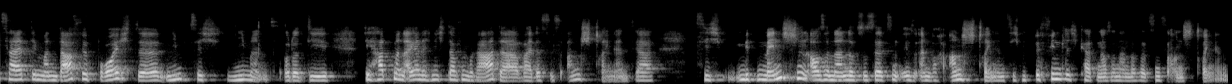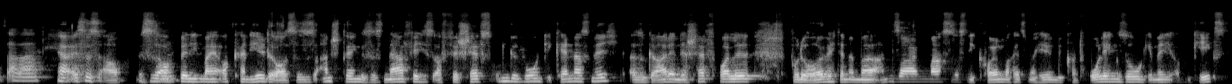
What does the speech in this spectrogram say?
Zeit, die man dafür bräuchte, nimmt sich niemand oder die, die hat man eigentlich nicht auf dem Radar, weil das ist anstrengend. Ja sich mit Menschen auseinanderzusetzen, ist einfach anstrengend. Sich mit Befindlichkeiten auseinandersetzen, ist anstrengend. Aber ja, ist es auch. Es ist auch, bin ich mal auch kein Hehl draus. Es ist anstrengend, es ist nervig, es ist auch für Chefs ungewohnt, die kennen das nicht. Also gerade in der Chefrolle, wo du häufig dann immer Ansagen machst, dass Nicole mach jetzt mal hier irgendwie Controlling so, geh mir nicht auf den Keks,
